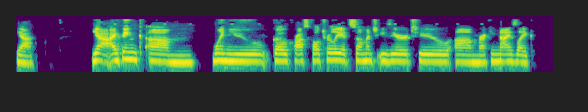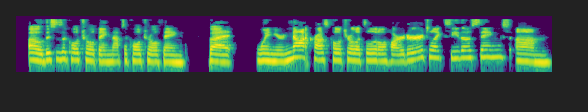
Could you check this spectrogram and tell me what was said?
yeah yeah i think um when you go cross culturally it's so much easier to um recognize like oh this is a cultural thing that's a cultural thing but when you're not cross cultural, it's a little harder to like see those things. Um,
